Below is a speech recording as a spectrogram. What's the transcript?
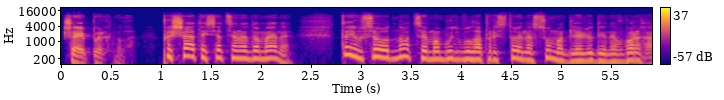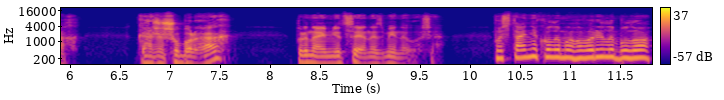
шай пирхнула. Пишатися це не до мене, та й все одно це, мабуть, була пристойна сума для людини в боргах. Кажеш, у боргах? Принаймні це не змінилося. Востаннє, коли ми говорили, було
